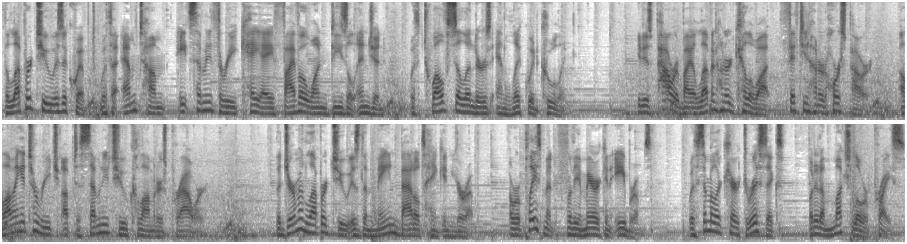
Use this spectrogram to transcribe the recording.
The Leopard 2 is equipped with a MTUM 873 KA 501 diesel engine with 12 cylinders and liquid cooling. It is powered by 1100 kilowatt, 1500 horsepower, allowing it to reach up to 72 kilometers per hour. The German Leopard 2 is the main battle tank in Europe, a replacement for the American Abrams, with similar characteristics but at a much lower price.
